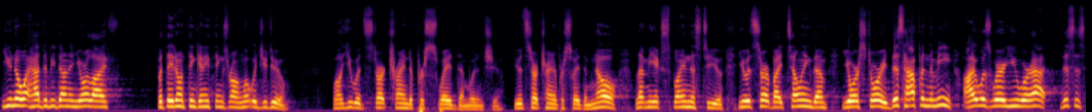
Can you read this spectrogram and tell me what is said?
You know what had to be done in your life, but they don't think anything's wrong. What would you do? Well, you would start trying to persuade them, wouldn't you? You would start trying to persuade them. No, let me explain this to you. You would start by telling them your story. This happened to me. I was where you were at. This is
